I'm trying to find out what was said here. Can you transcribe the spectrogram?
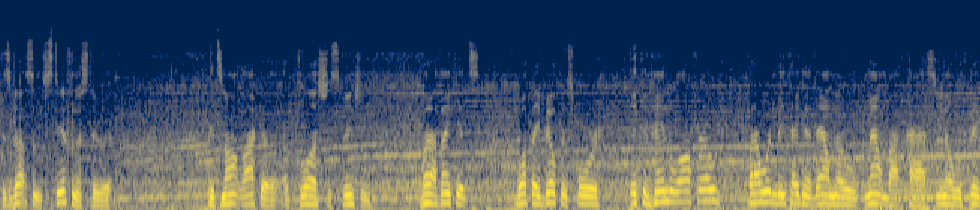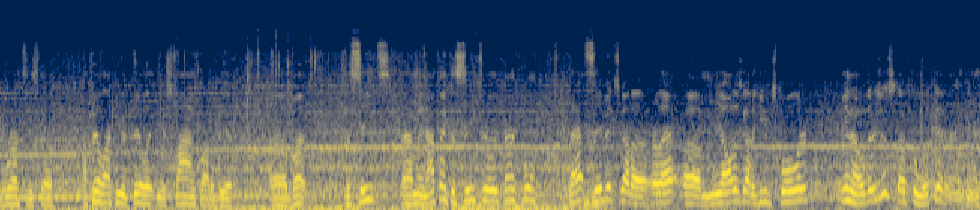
has got some stiffness to it. It's not like a, a plush suspension but I think it's what they built this for. It can handle off-road, but I wouldn't be taking it down no mountain bike pass, you know, with big ruts and stuff. I feel like you would feel it in your spine quite a bit. Uh, but the seats, I mean, I think the seat's really comfortable. That Civic's got a, or that uh, Miata's got a huge spoiler. You know, there's just stuff to look at around here.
